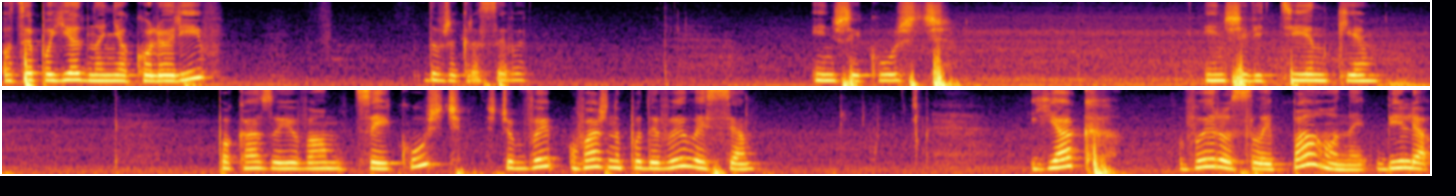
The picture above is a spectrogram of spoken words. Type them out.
оце поєднання кольорів дуже красиве. Інший кущ, інші відтінки показую вам цей кущ, щоб ви уважно подивилися, як виросли пагони біля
